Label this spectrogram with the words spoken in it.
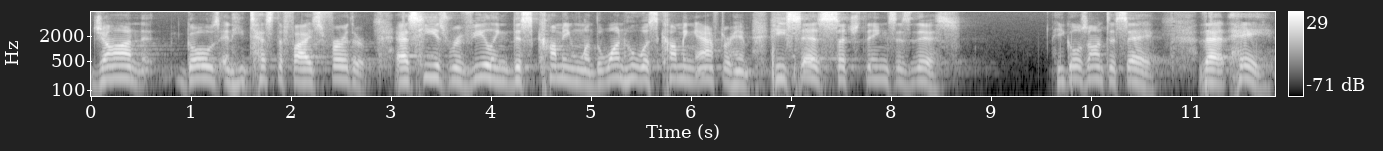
John goes and he testifies further as he is revealing this coming one, the one who was coming after him. He says such things as this. He goes on to say that, hey,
